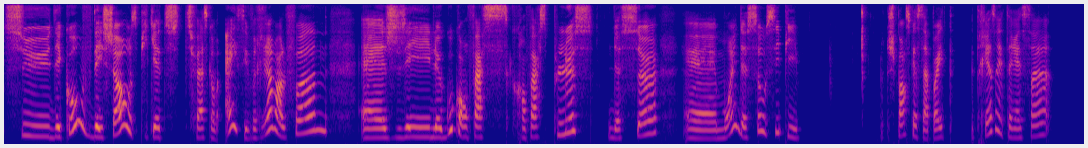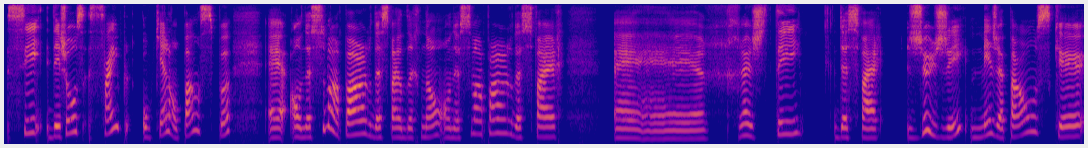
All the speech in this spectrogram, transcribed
tu découvres des choses puis que tu, fasses comme hey c'est vraiment le fun euh, j'ai le goût qu'on fasse qu'on fasse plus de ça moins de ça aussi puis je pense que ça peut être très intéressant. C'est des choses simples auxquelles on pense pas. Euh, on a souvent peur de se faire dire non. On a souvent peur de se faire euh, rejeter, de se faire juger. Mais je pense que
